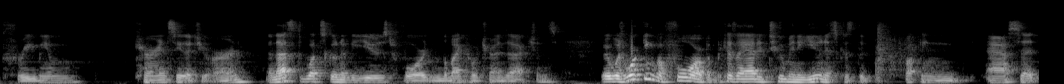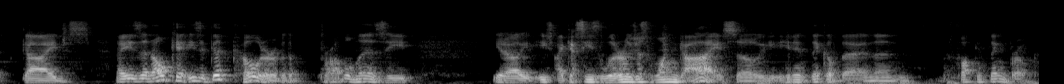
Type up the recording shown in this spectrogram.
premium currency that you earn, and that's what's going to be used for the microtransactions. It was working before, but because I added too many units, because the fucking asset guy just he's an okay he's a good coder but the problem is he you know he's i guess he's literally just one guy so he, he didn't think of that and then the fucking thing broke.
